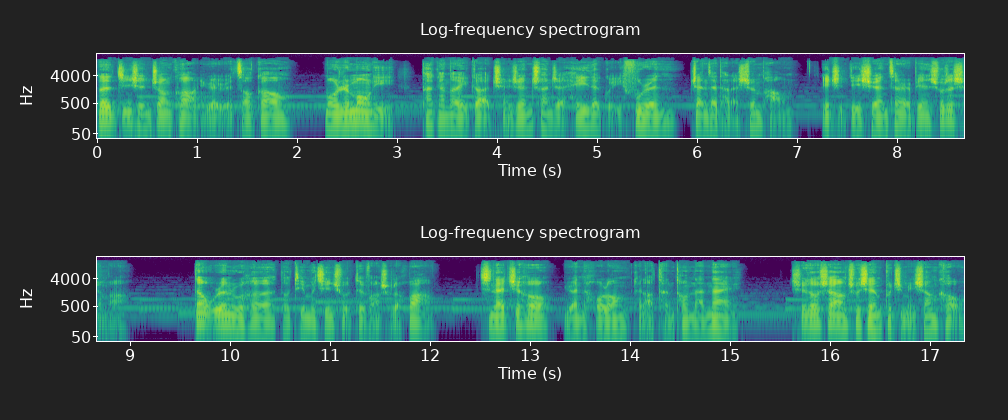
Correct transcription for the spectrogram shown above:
他的精神状况越来越糟糕。某日梦里，他看到一个全身穿着黑衣的诡异妇人站在他的身旁，一直低声在耳边说着什么，但无论如何都听不清楚对方说的话。醒来之后，约翰的喉咙感到疼痛难耐。舌头上出现不知名伤口，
